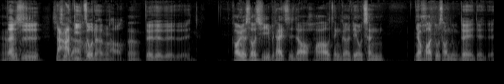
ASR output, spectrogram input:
嗯、但是打底做的很好。嗯，对对对对。高一的时候其实不太知道画好整个流程要花多少努力。对对对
